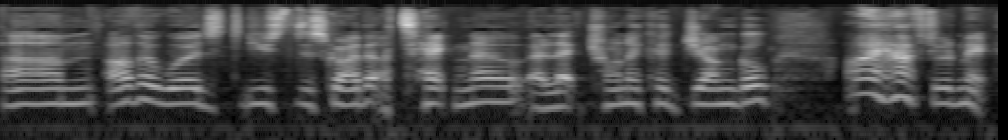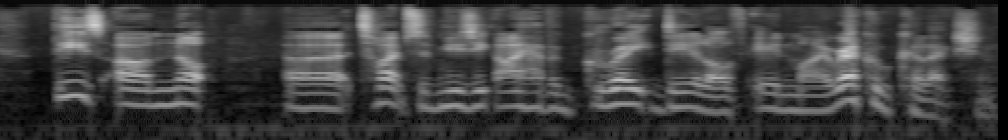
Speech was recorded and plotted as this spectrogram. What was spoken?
Um, other words used to describe it are techno, electronica, jungle. I have to admit, these are not uh, types of music I have a great deal of in my record collection.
